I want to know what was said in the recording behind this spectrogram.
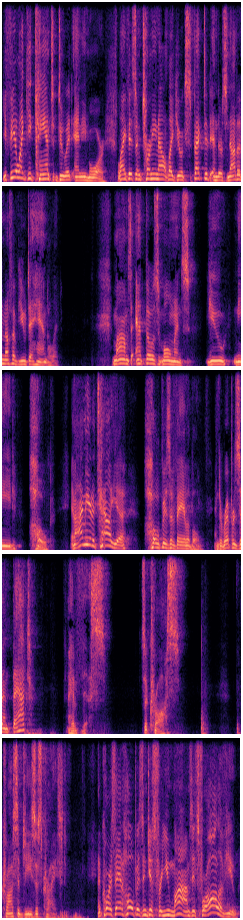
You feel like you can't do it anymore. Life isn't turning out like you expected and there's not enough of you to handle it. Moms, at those moments, you need hope. And I'm here to tell you, hope is available. And to represent that, I have this. It's a cross the cross of Jesus Christ. And of course, that hope isn't just for you moms, it's for all of you.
